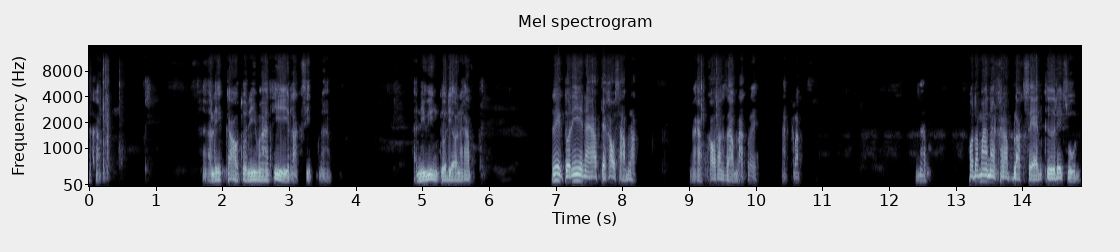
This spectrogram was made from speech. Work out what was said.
นะครับเลขเก้าตัวนี้มาที่หลักสิบนะครับ อันนี้วิ่งตัวเดียวนะครับ เลขตัวนี้นะครับ จะเข้าสามหลักนะครับ เข้าทั้งสามหลักเลยนะครับนะครับพอต่อมานะครับ หลักแสนคือเลขศูนย์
